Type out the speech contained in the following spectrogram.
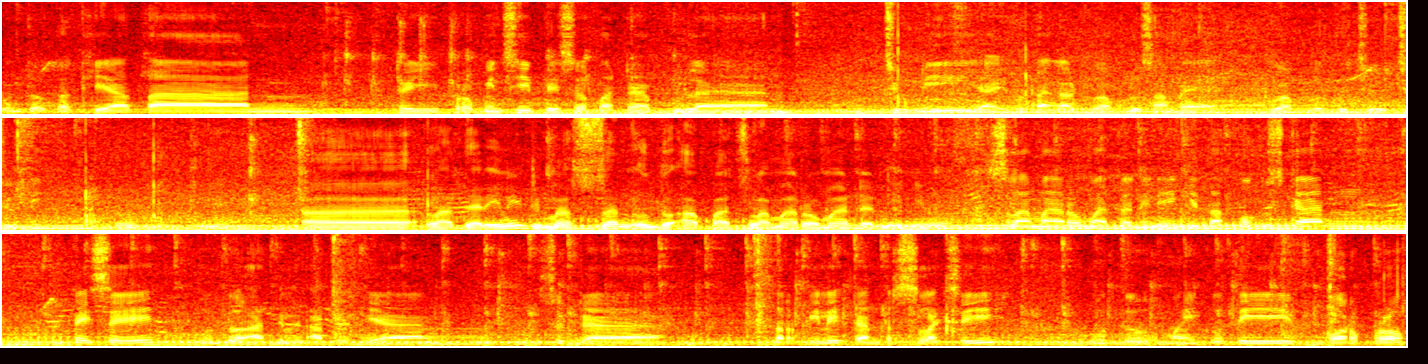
untuk kegiatan di provinsi besok pada bulan Juni yaitu tanggal 20 sampai 27 Juni. Uh, latihan ini dimaksudkan untuk apa selama Ramadan ini? Selama Ramadan ini kita fokuskan TC untuk atlet-atlet yang sudah terpilih dan terseleksi untuk mengikuti Porprov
